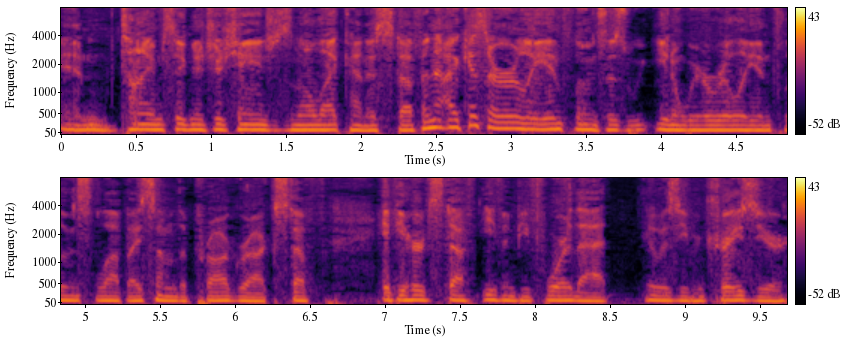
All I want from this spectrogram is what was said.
and time signature changes and all that kind of stuff. And I guess our early influences, you know, we were really influenced a lot by some of the prog rock stuff. If you heard stuff even before that, it was even crazier.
